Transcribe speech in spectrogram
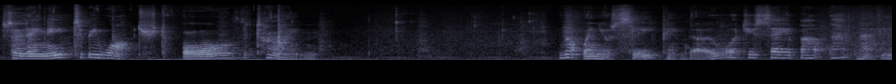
so they need to be watched all the time. Not when you're sleeping, though. What do you say about that, Maggie?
